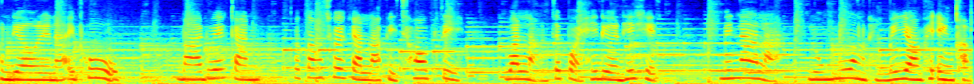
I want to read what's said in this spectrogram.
คนเดียวเลยนะไอ้ผู้ มาด้วยกันก็ต้องช่วยกันรับผิดชอบสิ วันหลังจะปล่อยให้เดินให้เข็ด ไม่น่าล่ะ ลุงม่วงถึงไม่ยอมให้เองขับ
